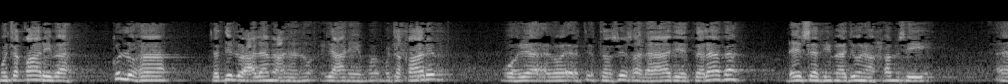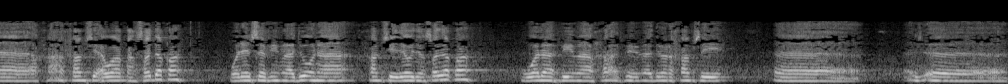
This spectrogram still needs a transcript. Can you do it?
متقاربة كلها تدل على معنى يعني متقارب وهي التنصيص على هذه الثلاثة ليس فيما دون خمس آه، خمس أواق صدقة وليس فيما دون خمس ذود صدقة ولا فيما فيما دون خمس آه، آه،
